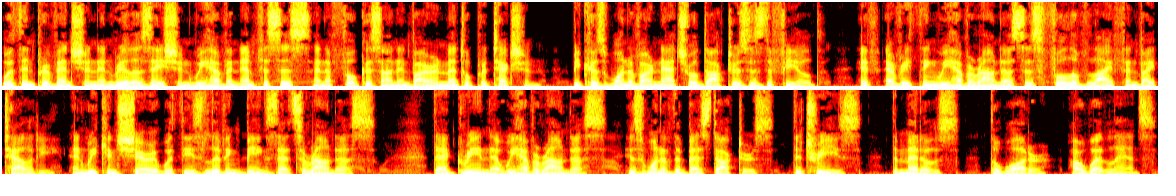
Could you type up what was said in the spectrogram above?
Within prevention and realization, we have an emphasis and a focus on environmental protection, because one of our natural doctors is the field. If everything we have around us is full of life and vitality, and we can share it with these living beings that surround us, that green that we have around us is one of the best doctors the trees, the meadows, the water, our wetlands.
